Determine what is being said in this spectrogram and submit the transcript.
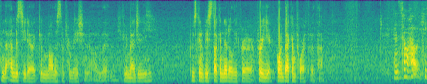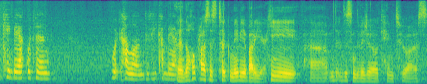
on the embassy to give him all this information, you, know, you can imagine he was going to be stuck in Italy for, for a year, going back and forth with them. And so how, he came back within, what, how long did he come back? Uh, the whole process took maybe about a year. He, um, th- this individual came to us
